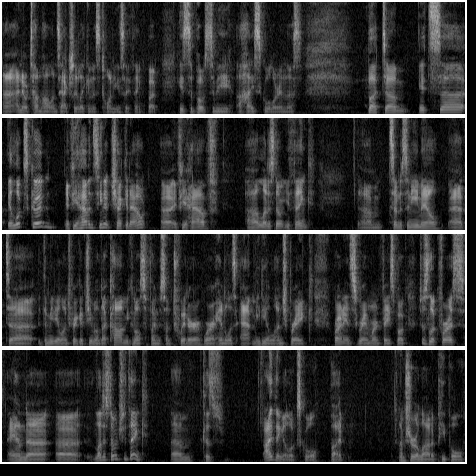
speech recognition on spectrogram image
Uh, I know Tom Holland's actually like in his 20s, I think, but he's supposed to be a high schooler in this. But um, it's uh, it looks good. If you haven't seen it, check it out. Uh, if you have, uh, let us know what you think. Um, send us an email at uh, themedialunchbreak at gmail.com. You can also find us on Twitter, where our handle is at Media Lunch Break. We're on Instagram, we're on Facebook. Just look for us and uh, uh, let us know what you think. Because um, I think it looks cool, but I'm sure a lot of people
